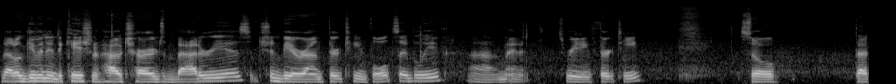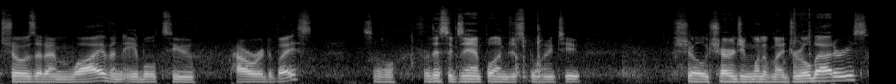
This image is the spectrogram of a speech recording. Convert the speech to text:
That'll give an indication of how charged the battery is. It should be around 13 volts, I believe, um, and it's reading 13. So that shows that I'm live and able to power a device. So for this example, I'm just going to show charging one of my drill batteries.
